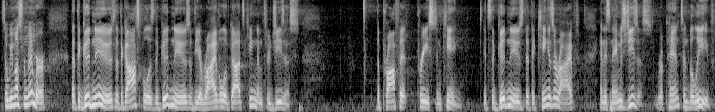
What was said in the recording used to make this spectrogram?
So we must remember that the good news, that the gospel is the good news of the arrival of God's kingdom through Jesus, the prophet, priest, and king. It's the good news that the king has arrived and his name is Jesus. Repent and believe.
